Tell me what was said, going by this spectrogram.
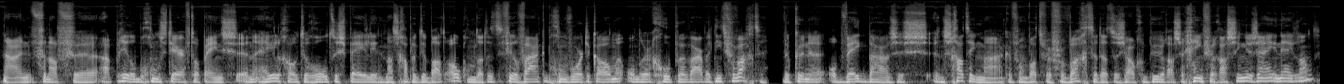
Nou, vanaf uh, april begon sterfte opeens een hele grote rol te spelen in het maatschappelijk debat. Ook omdat het veel vaker begon voor te komen onder groepen waar we het niet verwachten. We kunnen op weekbasis een schatting maken van wat we verwachten dat er zou gebeuren als er geen verrassingen zijn in Nederland.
